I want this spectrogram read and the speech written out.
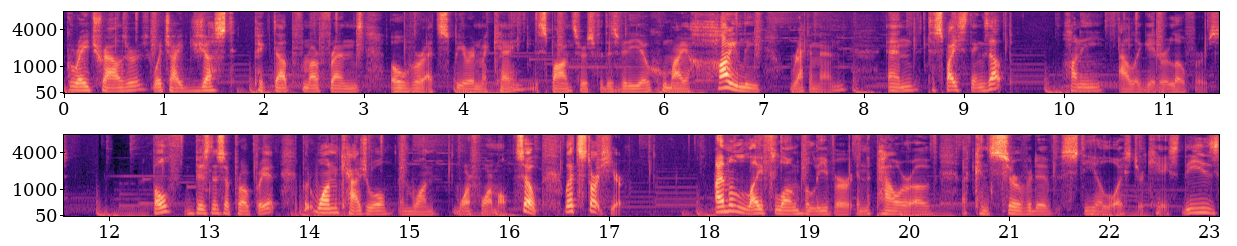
gray trousers, which I just picked up from our friends over at Spier and Mackay, the sponsors for this video, whom I highly recommend. And to spice things up, honey alligator loafers both business appropriate, but one casual and one more formal. So let's start here. I'm a lifelong believer in the power of a conservative steel oyster case. These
